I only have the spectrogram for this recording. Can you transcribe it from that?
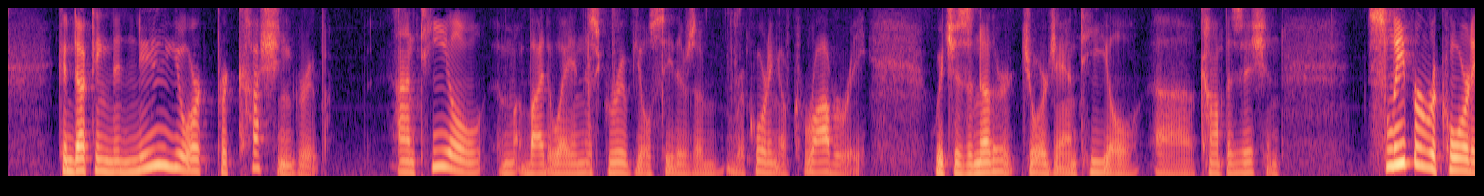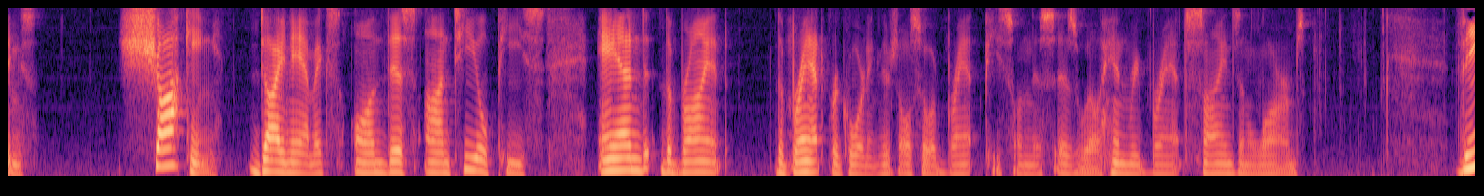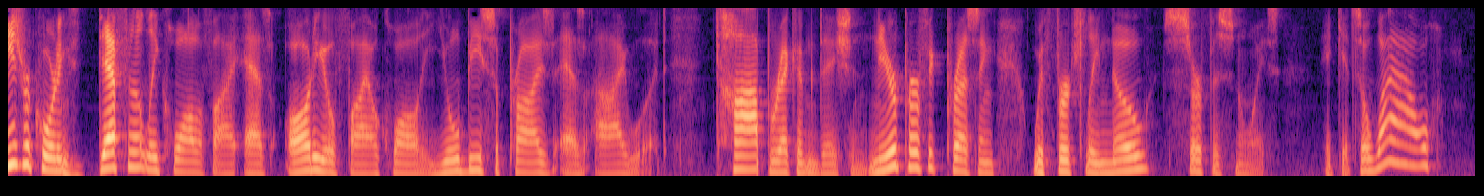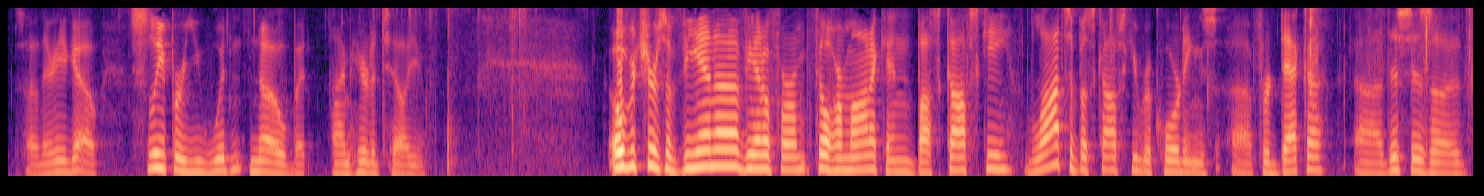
conducting the New York Percussion Group. Antheil, by the way, in this group, you'll see there's a recording of Corroboree, which is another George Antheil uh, composition. Sleeper recordings, shocking dynamics on this Antheil piece and the Bryant the Brant recording. There's also a Brant piece on this as well. Henry Brant, Signs and Alarms. These recordings definitely qualify as audiophile quality. You'll be surprised as I would. Top recommendation. Near perfect pressing with virtually no surface noise. It gets a wow. So there you go. Sleeper you wouldn't know, but I'm here to tell you. Overtures of Vienna, Vienna Philharmonic, and Boskovsky. Lots of Boskovsky recordings uh, for Decca. Uh, this is a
